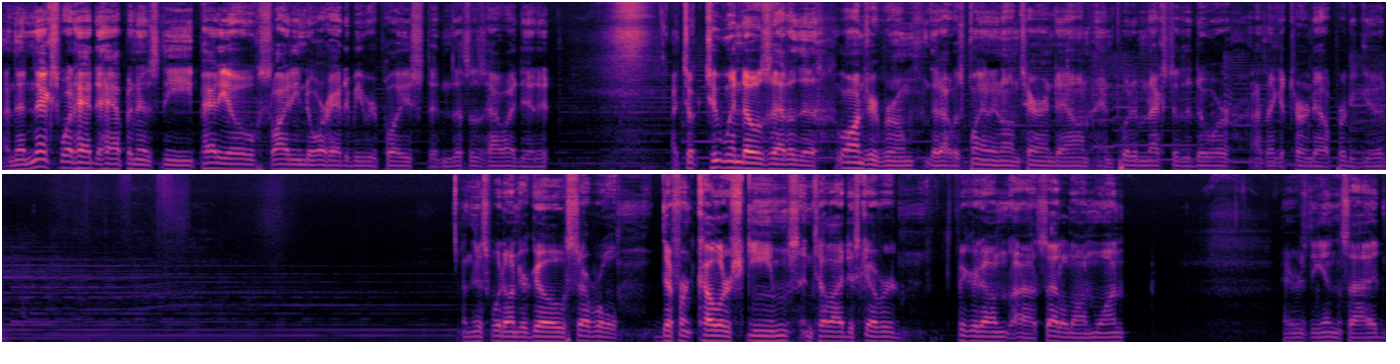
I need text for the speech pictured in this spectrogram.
And then next, what had to happen is the patio sliding door had to be replaced, and this is how I did it. I took two windows out of the laundry room that I was planning on tearing down and put them next to the door. I think it turned out pretty good. And this would undergo several different color schemes until I discovered, figured on, uh, settled on one. There's the inside.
